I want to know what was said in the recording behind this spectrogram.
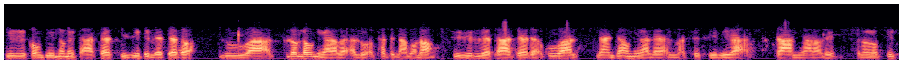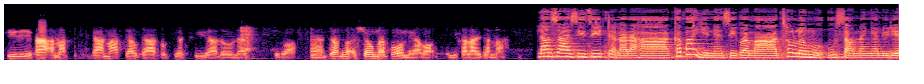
ဈေးတွေကုန်ဈေးနှုန်းတွေတအားတက်ဆီဈေးတွေလည်းတက်တော့လူကအလုပ်လုပ်နေရတာပဲအဲလိုအထွက်တင်တာပေါ့နော်။ဆီဈေးတွေလည်းတအားတက်တယ်။အခုကလမ်းကြောင်းတွေကလည်းအစစ်အဆေးတွေကတအားများတော့လေကျနော်တို့ပစ္စည်းတွေကလမ်းမှာပျောက်တာတို့ပျက်စီးတာတို့နဲ့ ဆိုတော့အရှုံးပဲပေါ်နေတာပေါ့ဒီကာလထဲမှာ။လောင်စာဆီဈေးတက်လာတာဟာကမ္ဘာ့ရေနံဈေးကွက်မှာထုတ်လုပ်မှုဦးဆောင်နိုင်ငံတွေထဲ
